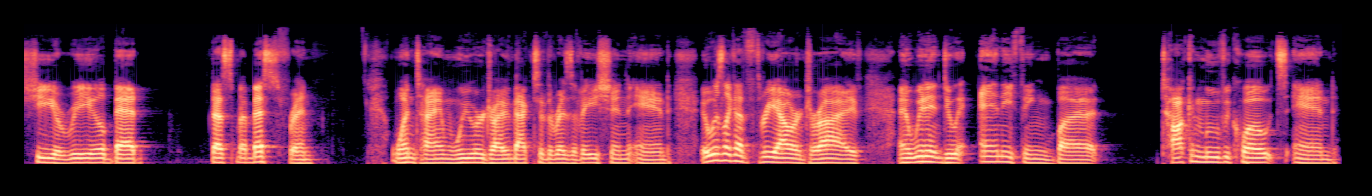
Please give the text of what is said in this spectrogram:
She a real bad. That's my best friend. One time we were driving back to the reservation and it was like a three hour drive and we didn't do anything but talking movie quotes and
